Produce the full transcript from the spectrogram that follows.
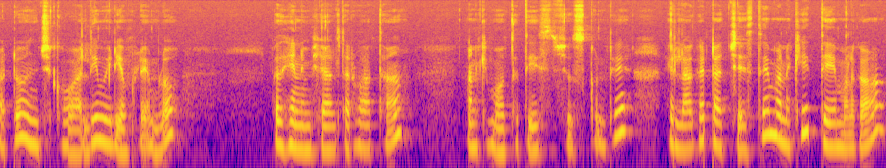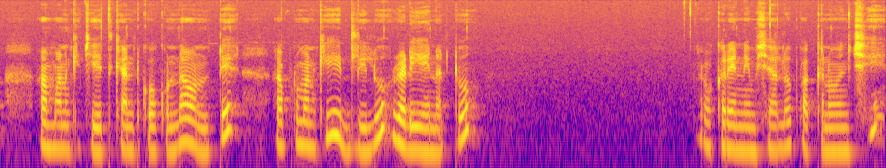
పాటు ఉంచుకోవాలి మీడియం ఫ్లేమ్లో. పదిహేను నిమిషాల తర్వాత మనకి మూత తీసి చూసుకుంటే ఇలాగ టచ్ చేస్తే మనకి తేమలుగా మనకి చేతికి అంటుకోకుండా ఉంటే అప్పుడు మనకి ఇడ్లీలు రెడీ అయినట్టు. ఒక రెండు నిమిషాలు పక్కన ఉంచి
